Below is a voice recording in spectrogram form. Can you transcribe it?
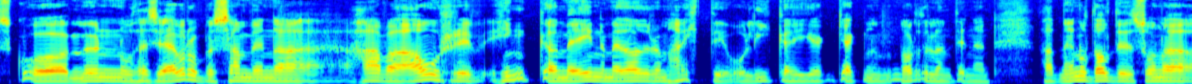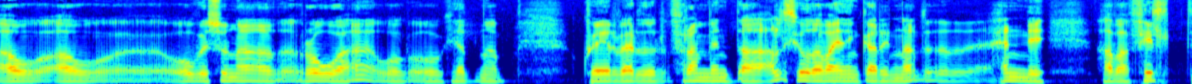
sko mun og þessi Evrópussamvinna hafa áhrif hingað með einu með öðrum hætti og líka í gegnum Norðurlandin en Þannig er nú daldið svona á, á uh, óvissuna að róa og, og hérna hver verður framvinda alþjóðavæðingarinnar, henni hafa fyllt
